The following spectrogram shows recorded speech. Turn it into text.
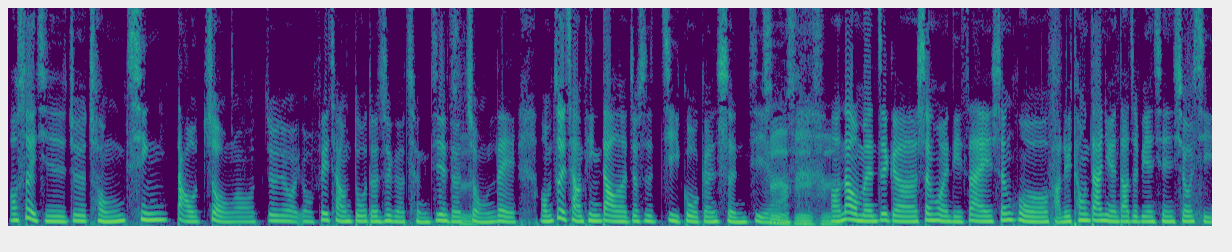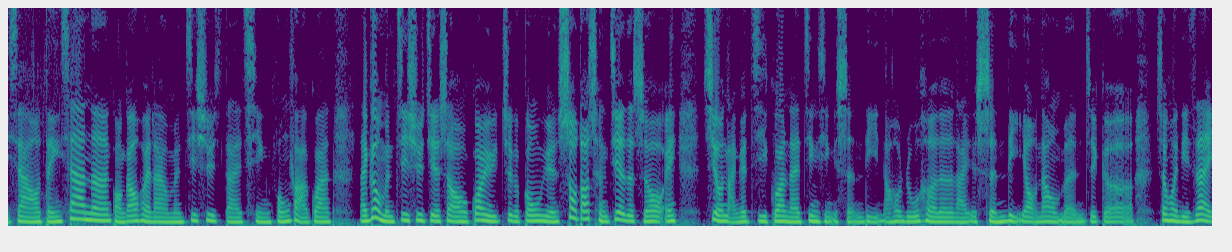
哦，所以其实就是从轻到重哦，就有有非常多的这个惩戒的种类。我们最常听到的就是记过跟申诫是是是。好，那我们这个生活题在生活法律通单元到这边先休息一下哦。等一下呢，广告回来，我们继续来请冯法官来跟我们继续介绍关于这个公务员受到惩戒的时候，哎，是由哪个机关来进行审理，然后如何的来审理哦。那我们这个生活你在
